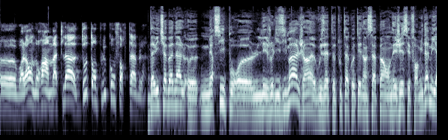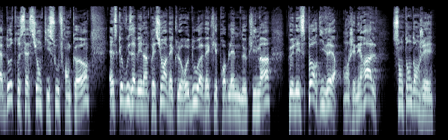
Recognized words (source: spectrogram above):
Euh, voilà, on aura un matelas d'autant plus confortable. David Chabanal, euh, merci pour euh, les jolies images. Hein. Vous êtes tout à côté d'un sapin enneigé, c'est formidable. Mais il y a d'autres stations qui souffrent encore. Est-ce que vous avez l'impression, avec le redout, avec les problèmes de climat, que les sports d'hiver, en général, sont en danger?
